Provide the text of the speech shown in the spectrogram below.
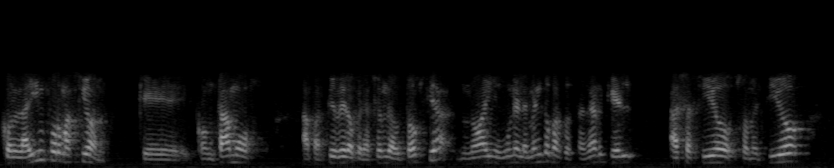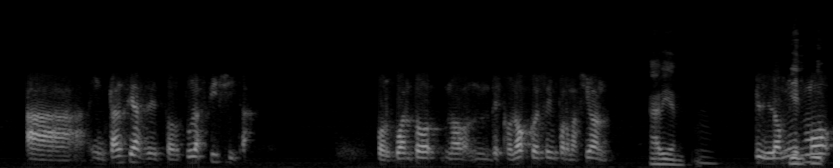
con la información que contamos a partir de la operación de autopsia, no hay ningún elemento para sostener que él haya sido sometido a instancias de tortura física, por cuanto no desconozco esa información. Ah, bien. Lo mismo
